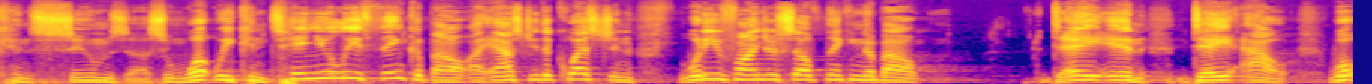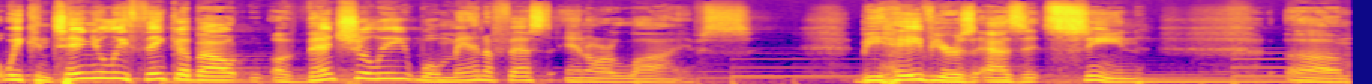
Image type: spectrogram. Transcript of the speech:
consumes us. And what we continually think about, I asked you the question what do you find yourself thinking about? day in, day out. What we continually think about eventually will manifest in our lives. Behaviors, as it's seen, um,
